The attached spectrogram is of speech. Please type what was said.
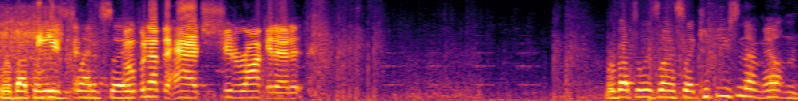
We're about to lose line of sight. Open up the hatch, shoot a rocket at it. We're about to lose line of sight. Keep using that mountain.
